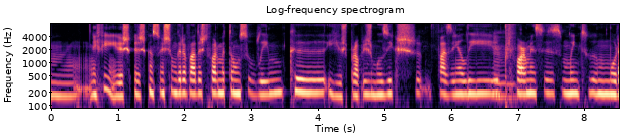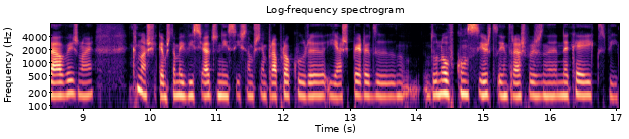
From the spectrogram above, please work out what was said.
um, enfim, as, as, canções são gravadas de forma tão sublime que e os próprios músicos fazem ali hum. performances muito memoráveis, não é? Que nós ficamos também viciados nisso e estamos sempre à procura e à espera de, do novo concerto, entre aspas, na, na KXP.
